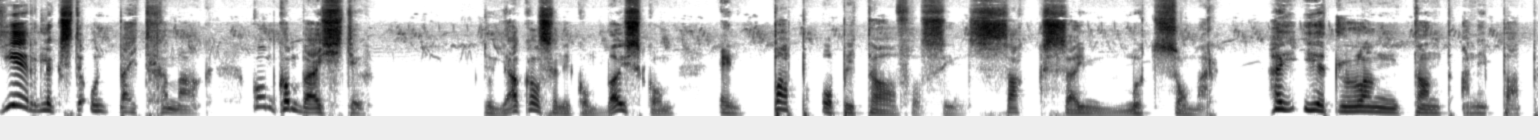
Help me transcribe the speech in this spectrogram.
heerlikste ontbyt gemaak. Kom kom bys toe. Toe Jakkals in die kombuis kom en pap op die tafel sien, sak sy moed sommer. Hy eet lank tand aan die pap.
